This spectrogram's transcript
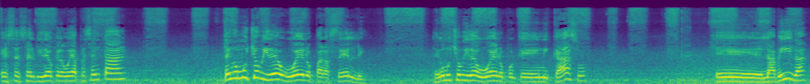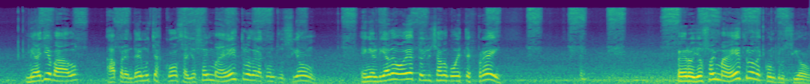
ese es el video que le voy a presentar. Tengo muchos videos buenos para hacerle. Tengo muchos videos buenos porque en mi caso, eh, la vida me ha llevado a aprender muchas cosas. Yo soy maestro de la construcción. En el día de hoy estoy luchando con este spray. Pero yo soy maestro de construcción.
